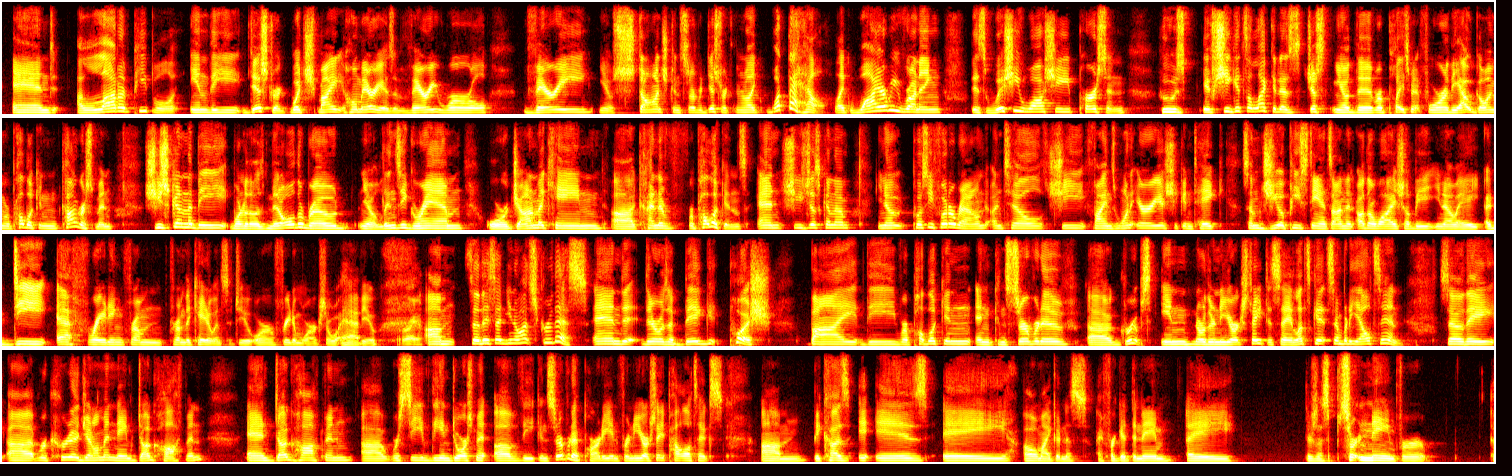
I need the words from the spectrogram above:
And a lot of people in the district, which my home area is a very rural, very you know staunch conservative district, and they're like, "What the hell? Like, why are we running this wishy-washy person who's if she gets elected as just you know the replacement for the outgoing Republican congressman, she's going to be one of those middle of the road, you know, Lindsey Graham or John McCain uh, kind of Republicans, and she's just going to you know pussyfoot around until she finds one area she can take some GOP stance on, and otherwise she'll be you know a, a DF rating from from the Cato Institute or Freedom Works or what have you. Right. Um, so they said, you know what, screw this, and there was a big push by the Republican and conservative uh, groups in northern New York State to say, let's get somebody else in. So they uh, recruited a gentleman named Doug Hoffman. And Doug Hoffman uh, received the endorsement of the Conservative Party and for New York State politics um, because it is a oh my goodness I forget the name a there's a certain name for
